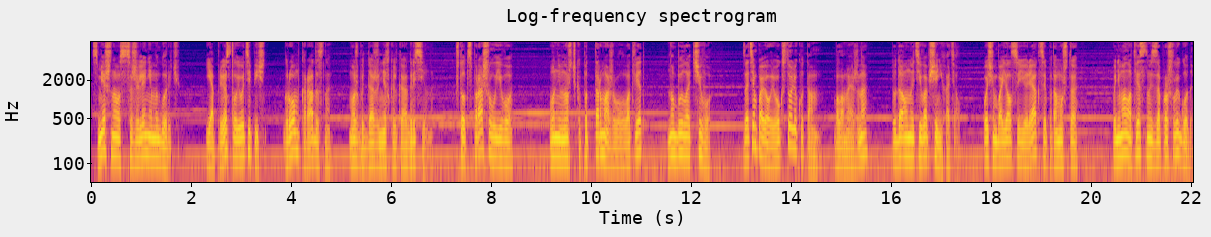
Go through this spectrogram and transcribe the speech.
смешанного с сожалением и горечью. Я приветствовал его типично, громко, радостно, может быть, даже несколько агрессивно. Что-то спрашивал его, он немножечко подтормаживал в ответ, но было от чего – Затем повел его к столику, там была моя жена. Туда он идти вообще не хотел. Очень боялся ее реакции, потому что понимал ответственность за прошлые годы,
